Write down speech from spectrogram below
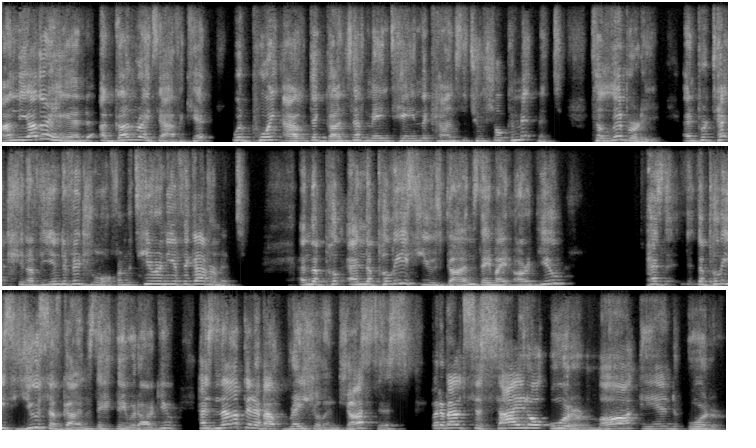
On the other hand, a gun rights advocate would point out that guns have maintained the constitutional commitment to liberty and protection of the individual from the tyranny of the government. And the, and the police use guns, they might argue, has the police use of guns, they, they would argue, has not been about racial injustice, but about societal order, law and order.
